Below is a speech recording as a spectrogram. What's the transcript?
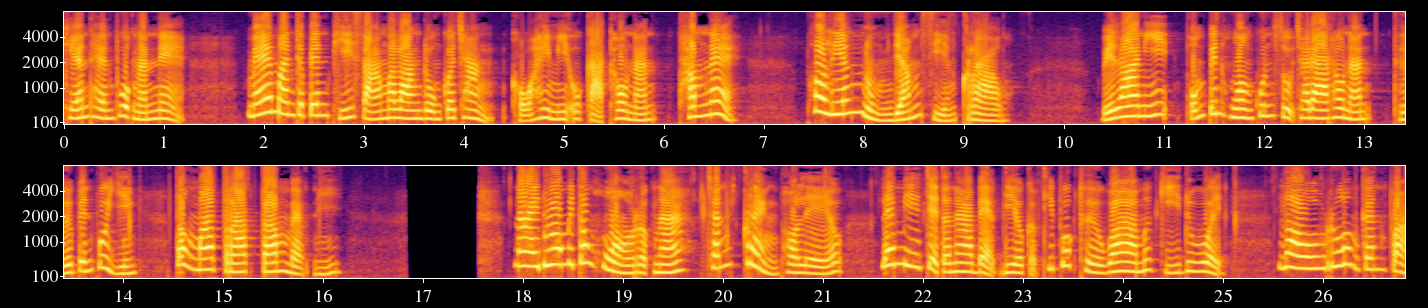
แค้นแทนพวกนั้นแน่ แม้มันจะเป็นผีสางมาลางดงก็ช่าง ขอให้มีโอกาสเท่านั้นทำแน่ พ่อเลี้ยงหนุ่มย้ำเสียงกล่าว เวลานี้ผมเป็นห่วงคุณสุชาดาเท่านั้น เธอเป็นผู้หญิงต้องมาตรากตรำแบบนี้ นายด้วงไม่ต้องห่วงหรอกนะ ฉันแกร่งพอแล้ว และมีเจตนาแบบเดียวกับที่พวกเธอว่าเมื่อกี้ด้วย เราร่วมกันฝ่า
